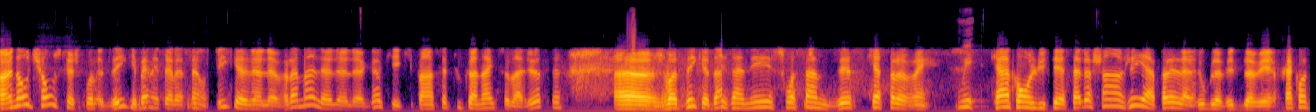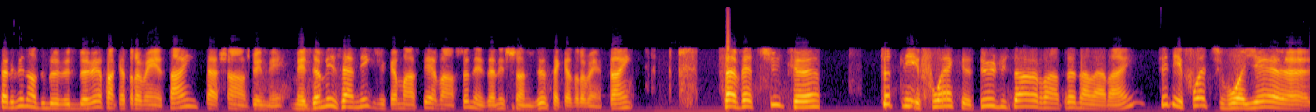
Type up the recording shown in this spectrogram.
Une autre chose que je pourrais dire, qui est bien intéressant aussi, que le, le, vraiment le, le, le gars qui, qui, pensait tout connaître sur la lutte, euh, je vais te dire que dans les années 70-80, oui. quand on luttait, ça a changé après la WWF. Quand on est arrivé dans WWF en 85, ça a changé. Mais, mais de mes années que j'ai commencé avant ça, dans les années 70 à 85, savais-tu que toutes les fois que deux lutteurs rentraient dans l'arène, tu sais, des fois, tu voyais euh,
